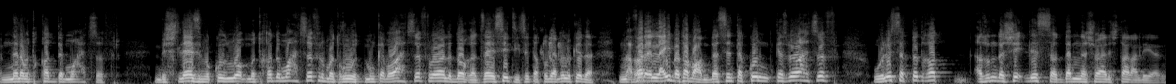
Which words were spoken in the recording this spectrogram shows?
إن أنا متقدم 1-0 مش لازم اكون متقدم 1-0 مضغوط ممكن ابقى 1-0 وأنا اللي ضاغط زي سيتي. سيتي طول يعملوا كده مع فرق اللعيبة طبعا بس أنت تكون كسبان 1-0 ولسه بتضغط أظن ده شيء لسه قدامنا شوية نشتغل عليه يعني.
